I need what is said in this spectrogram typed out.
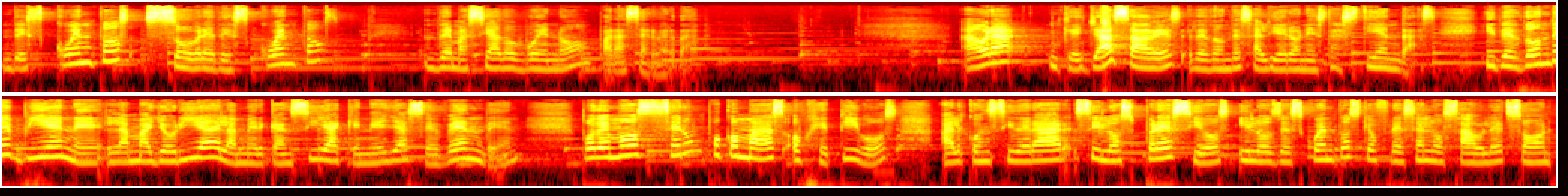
Descuentos sobre descuentos. Demasiado bueno para ser verdad. Ahora que ya sabes de dónde salieron estas tiendas y de dónde viene la mayoría de la mercancía que en ellas se venden, podemos ser un poco más objetivos al considerar si los precios y los descuentos que ofrecen los outlets son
